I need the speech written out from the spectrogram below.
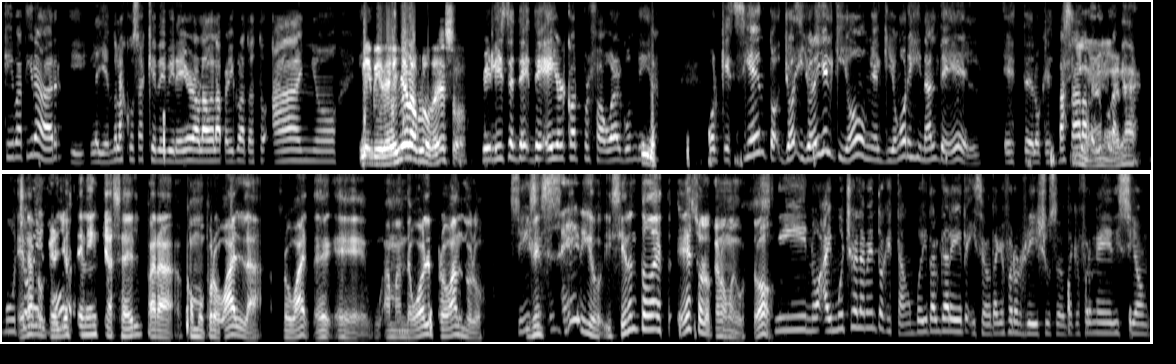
que, iba a tirar y leyendo las cosas que David Ayer ha hablado de la película todos estos años. David Ayer habló de eso. Release de, de Ayer Cut, por favor, algún día. Porque siento, yo, y yo leí el guion, el guion original de él, este, lo que es basada la película. Era, mucho lo que ellos tenían que hacer para como probarla, probar, eh, eh, Amanda Waller probándolo. Sí, en serio, hicieron todo esto. Eso es lo que no me gustó. Sí, no, hay muchos elementos que están un poquito al garete y se nota que fueron reshoots, se nota que fueron en edición.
